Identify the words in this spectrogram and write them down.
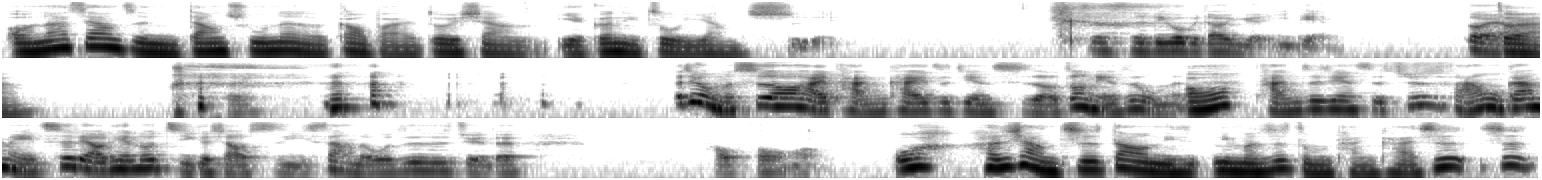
哦，那这样子，你当初那个告白对象也跟你做一样的事，欸，就是离我比较远一点。对啊，对啊，对。而且我们事后还谈开这件事哦，重点是我们哦谈这件事，就是反正我刚刚每次聊天都几个小时以上的，我真是觉得好疯哦。我很想知道你你们是怎么谈开，是是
